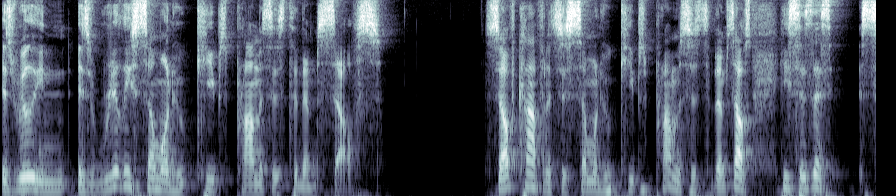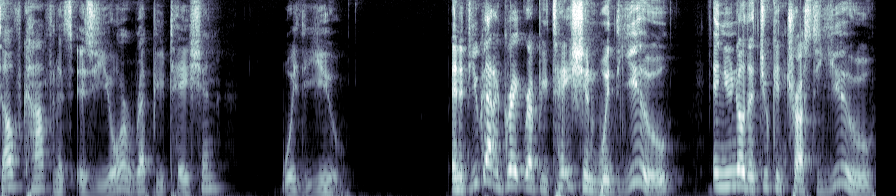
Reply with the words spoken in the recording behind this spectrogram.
is really, is really someone who keeps promises to themselves. Self confidence is someone who keeps promises to themselves. He says this self confidence is your reputation with you. And if you got a great reputation with you, and you know that you can trust you,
